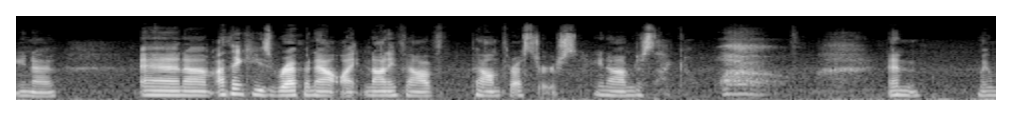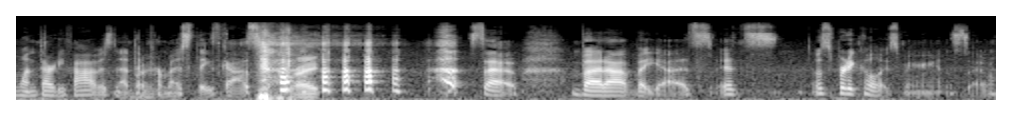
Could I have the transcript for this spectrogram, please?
you know. And um, I think he's repping out like 95 pound thrusters. You know, I'm just like, whoa. And I mean, 135 is nothing right. for most of these guys. right. so, but uh, but yeah, it's it's it was a pretty cool experience. So.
